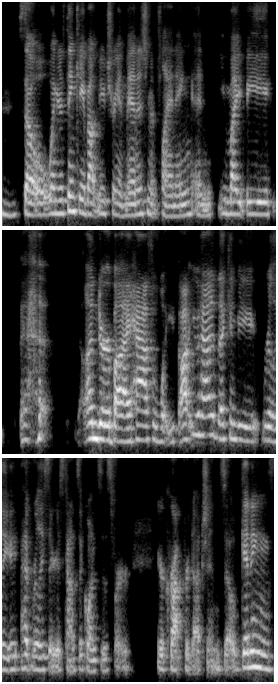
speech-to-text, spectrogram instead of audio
Mhm. So when you're thinking about nutrient management planning and you might be under by half of what you thought you had, that can be really, have really serious consequences for your crop production. So getting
